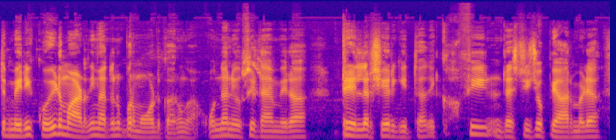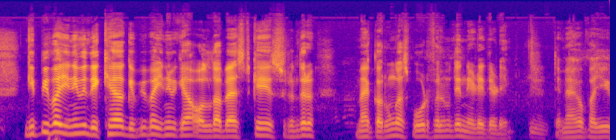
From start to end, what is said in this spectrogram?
ਤੇ ਮੇਰੀ ਕੋਈ ਡਿਮਾਂਡ ਨਹੀਂ ਮੈਂ ਤੈਨੂੰ ਪ੍ਰਮੋਟ ਕਰੂੰਗਾ। ਉਹਨਾਂ ਨੇ ਉਸੇ ਟਾਈਮ ਮੇਰਾ ਟ੍ਰੇਲਰ ਸ਼ੇਅਰ ਕੀਤਾ ਤੇ ਕਾਫੀ ਇੰਡਸਟਰੀ 'ਚੋਂ ਪਿਆਰ ਮਿਲਿਆ। ਗਿੱਪੀ ਭਾਜੀ ਨੇ ਵੀ ਦੇਖਿਆ ਗਿੱਪੀ ਭਾਜੀ ਨੇ ਵੀ ਕਿਹਾ 올 ਦਾ ਬੈਸਟ ਕਿ ਸੁਰਿੰਦਰ ਮੈਂ ਕਰੂੰਗਾ ਸਪੋਰਟ ਫਿਲਮ ਦੇ ਨੇੜੇ ਤੇੜੇ। ਤੇ ਮੈਂ ਕਿਹਾ ਭਾਜੀ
